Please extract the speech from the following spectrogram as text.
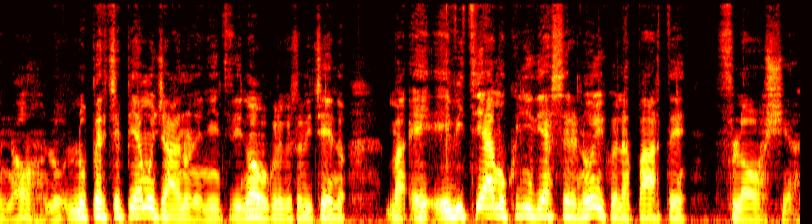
no, lo, lo, percepiamo già, non è niente di nuovo quello che sto dicendo, ma e, evitiamo quindi di essere noi quella parte floscia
